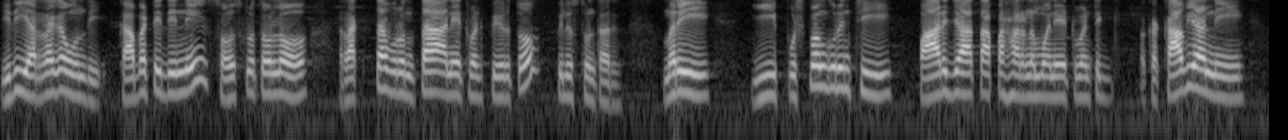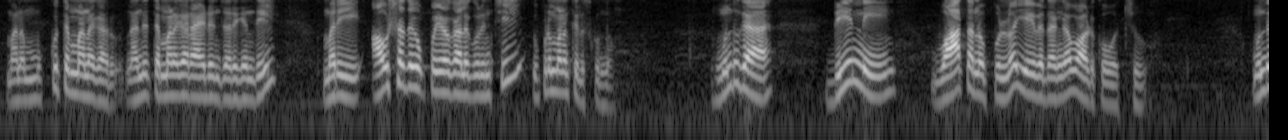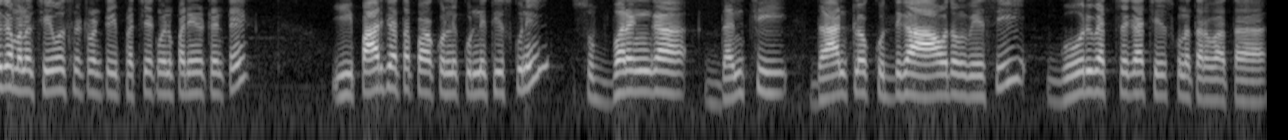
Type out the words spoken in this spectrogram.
ఇది ఎర్రగా ఉంది. కాబట్టి దీన్ని సంస్కృతంలో రక్త వృంత అనేటువంటి పేరుతో పిలుస్తుంటారు. మరి ఈ పుష్పం గురించి పారిజాతాపహరణం అనేటువంటి ఒక కావ్యాన్ని మన ముక్కు తిమ్మన్న గారు నంది తిమ్మన్న గారు రాయడం జరిగింది. మరి ఔషధ ఉపయోగాల గురించి ఇప్పుడు మనం తెలుసుకుందాం. ముందుగా దీన్ని వాత నొప్పుల్లో ఏ విధంగా వాడుకోవచ్చు? ముందుగా మనం చేయవలసినటువంటి ప్రత్యేకమైన పని ఏమిటంటే ఈ పారిజాత పాకుల్ని కొన్ని తీసుకుని శుభ్రంగా దంచి దాంట్లో కొద్దిగా ఆవదం వేసి గోరువెచ్చగా చేసుకున్న తర్వాత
